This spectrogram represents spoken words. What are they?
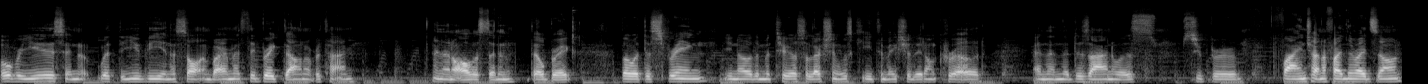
overuse and with the UV and the salt environments, they break down over time. And then all of a sudden they'll break. But with the spring, you know, the material selection was key to make sure they don't corrode. And then the design was super fine, trying to find the right zone.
